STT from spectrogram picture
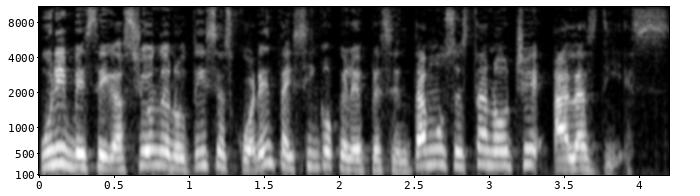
Una investigación de Noticias 45 que le presentamos esta noche a las 10.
